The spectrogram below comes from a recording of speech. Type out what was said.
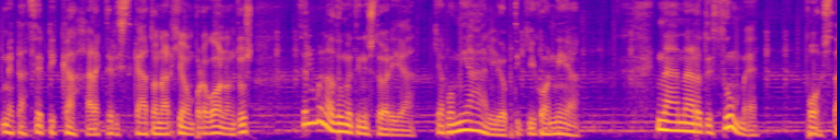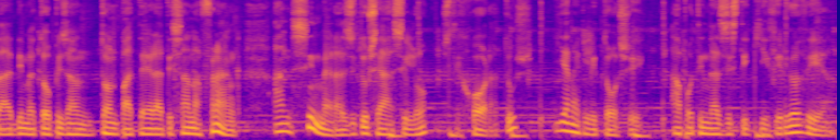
με τα θετικά χαρακτηριστικά των αρχαίων προγόνων τους, θέλουμε να δούμε την ιστορία και από μια άλλη οπτική γωνία. Να αναρωτηθούμε πώς θα αντιμετώπιζαν τον πατέρα της Άννα Φρανκ αν σήμερα ζητούσε άσυλο στη χώρα τους για να γλιτώσει από την ναζιστική θηριωδία.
